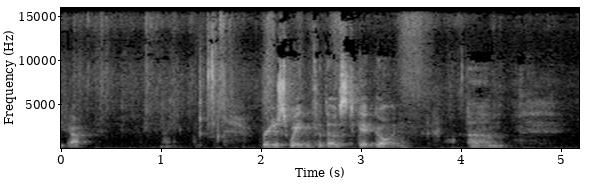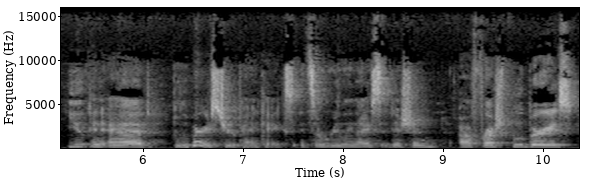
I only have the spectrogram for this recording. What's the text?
Yeah. We're just waiting for those to get going. Um, you can add blueberries to your pancakes. It's a really nice addition. Uh, fresh blueberries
